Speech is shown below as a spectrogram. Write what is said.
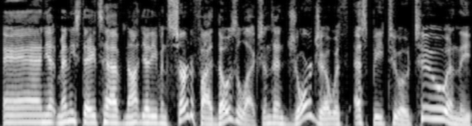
And yet, many states have not yet even certified those elections. And Georgia, with SB 202 and the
